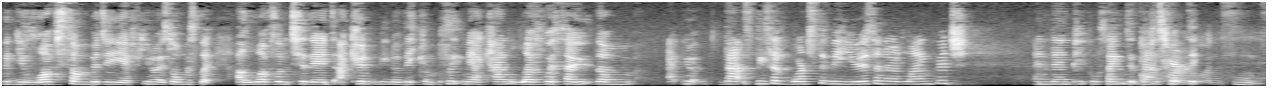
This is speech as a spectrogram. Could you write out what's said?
When you love somebody, if you know, it's almost like I love them to the end. I couldn't, you know, they complete me. I can't live without them. I- You know, that's these are words that we use in our language, and then people think that that's utter what they. nonsense.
